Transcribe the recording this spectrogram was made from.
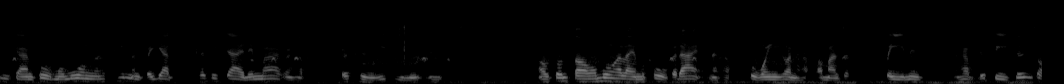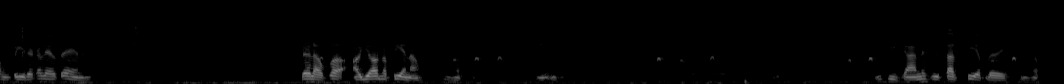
ธีการปลูกมะม่วงนะที่มันประหยัดค่าใช้จ่ายได้มากนะครับ ก็คือวิธีนี้นะเอาต้นตอมะม่วงอะไรมาปลูกก็ได้นะครับปลูกไว้อย่างนี้ก่อนนะครับประมาณสักปีหนึ่งนะครับ หรือปีครึ่งสองปีแล้วก็แล้วแต่นะแล้วเราก็เอายอดมาเปลี่ยนเอานะครับนี่นะครับวิธีการก็คือตัดเสียบเลยนะครับ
